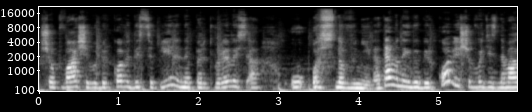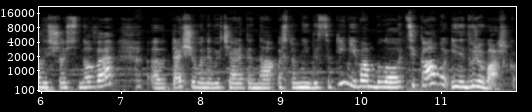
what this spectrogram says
щоб ваші вибіркові дисципліни не перетворилися у основні. На те вони і вибіркові, щоб ви дізнавалися щось нове, е, те, що ви не вивчаєте на основній дисципліні, і вам було цікаво і не дуже важко.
